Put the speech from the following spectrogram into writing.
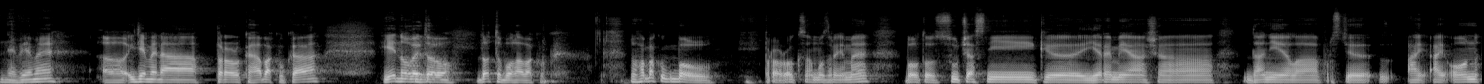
Nevieme. Uh, ideme na proroka Habakuka. Jednou vetou, kto to bol Habakuk? No Habakuk bol prorok samozrejme. Bol to súčasník e, Jeremiáša, Daniela, proste aj, aj on e,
